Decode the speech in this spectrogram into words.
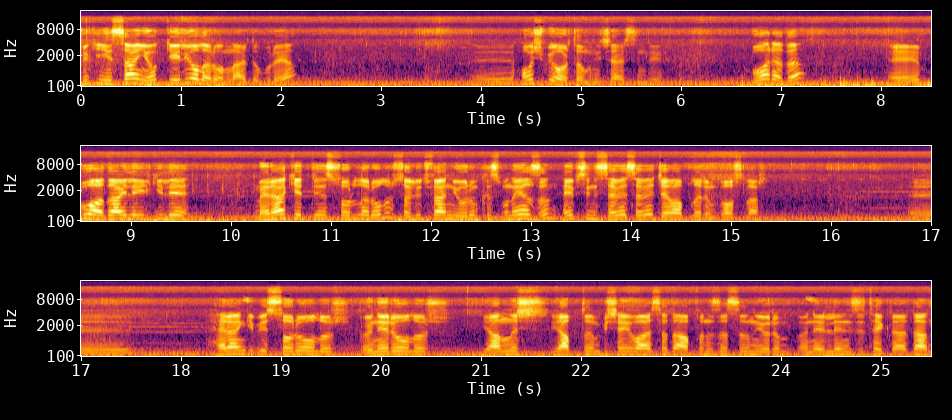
Çünkü insan yok. Geliyorlar onlar da buraya. Ee, hoş bir ortamın içerisindeyim. Bu arada ee, bu adayla ilgili merak ettiğiniz sorular olursa lütfen yorum kısmına yazın. Hepsini seve seve cevaplarım dostlar. Ee, herhangi bir soru olur, öneri olur, yanlış yaptığım bir şey varsa da affınıza sığınıyorum. Önerilerinizi tekrardan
